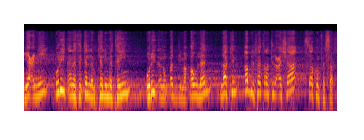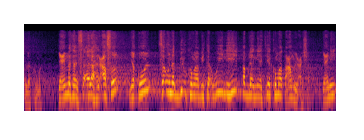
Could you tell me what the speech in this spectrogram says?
يعني أريد أن أتكلم كلمتين أريد أن أقدم قولا لكن قبل فترة العشاء سأكون فسرت لكما. يعني مثلا سأله العصر يقول سأنبئكما بتأويله قبل أن يأتيكما طعام العشاء. يعني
